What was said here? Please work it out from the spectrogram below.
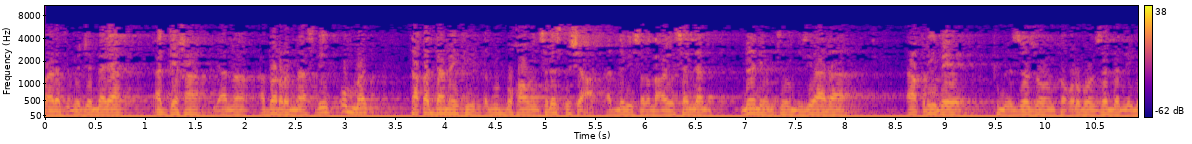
ማለት እዩ መጀመርያ ኣዴኻ ኣበር ናስ ቤት እመት እታ ቀዳመይቲ ቅድሚ ቦኻውን ስለስተ ሸዕ ኣነቢ ለ ለ ሰለም መን እዮምቲ ብዝያዳ ኣቕሪበ ክምእዘዞን ከቕርቦን ዘለኒ ኢሉ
